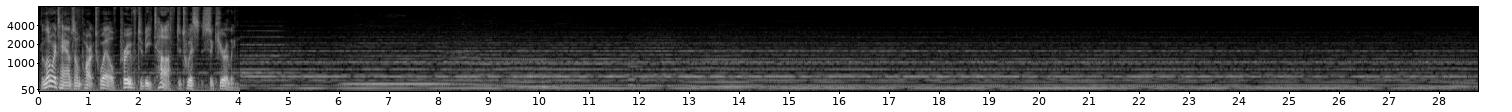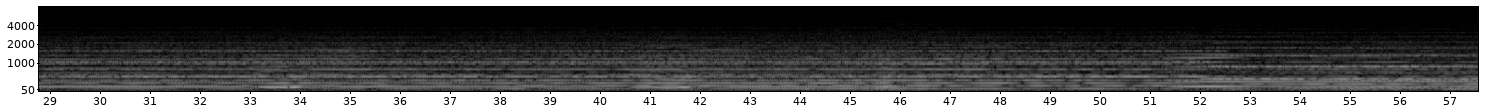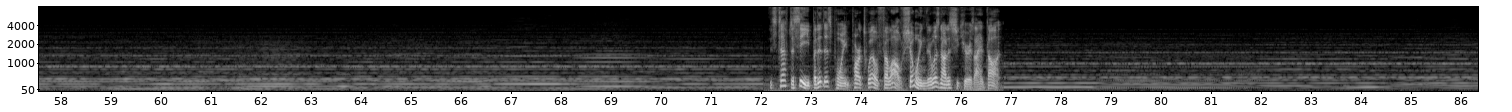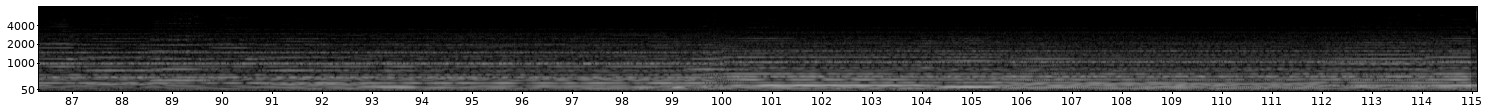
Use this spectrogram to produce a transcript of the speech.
The lower tabs on part 12 proved to be tough to twist securely. It's tough to see, but at this point, part 12 fell off, showing that it was not as secure as I had thought.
